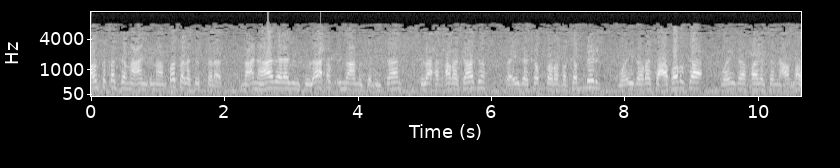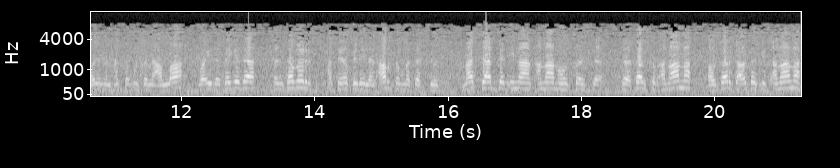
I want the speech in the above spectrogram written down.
أو تقدم عن الإمام بطلت الصلاة. معنى هذا لازم تلاحظ إمامك الإنسان تلاحظ حركاته فإذا كبر فكبر وإذا ركع فاركع وإذا قال سمع الله لمن حمد تقول سمع الله وإذا سجد تنتظر حتى يصل إلى الأرض ثم تسجد. ما تثابت الإمام أمامه تركب أمامه أو تركع وتسجد أمامه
